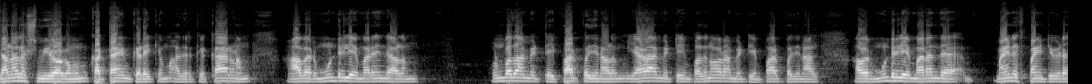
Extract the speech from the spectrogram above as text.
தனலட்சுமி யோகமும் கட்டாயம் கிடைக்கும். அதற்கு காரணம் அவர் மூன்றிலே மறைந்தாலும் ஒன்பதாம் எட்டை பார்ப்பதினாலும் ஏழாம் எட்டையும் பதினோராம் எட்டையும் பார்ப்பதினால் அவர் மூன்றிலே மறந்த மைனஸ் பாயிண்ட்டை விட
